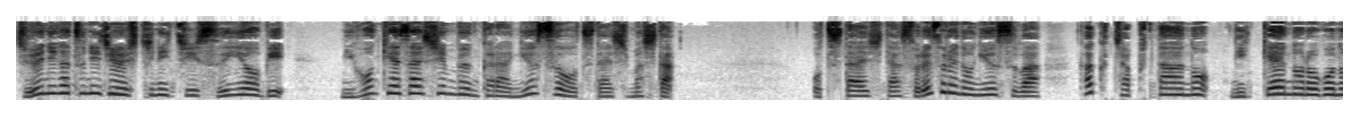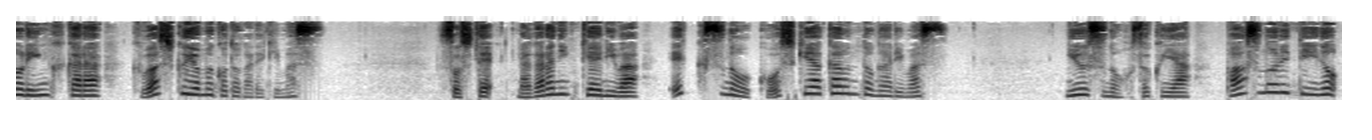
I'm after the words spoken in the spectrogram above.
12月27日水曜日、日本経済新聞からニュースをお伝えしました。お伝えしたそれぞれのニュースは各チャプターの日経のロゴのリンクから詳しく読むことができます。そして、ながら日経には X の公式アカウントがあります。ニュースの補足やパーソナリティの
